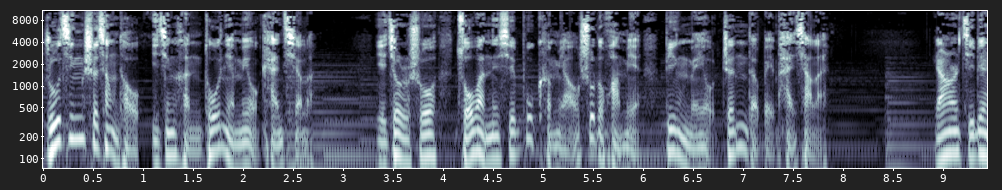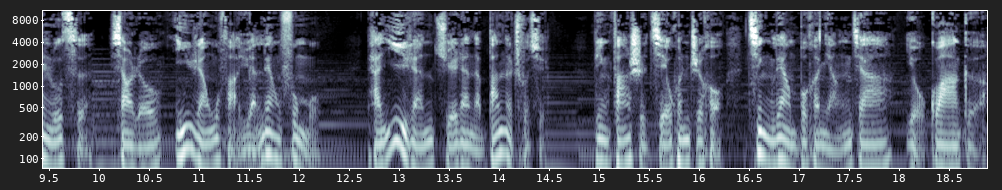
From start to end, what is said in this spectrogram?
如今，摄像头已经很多年没有开启了。也就是说，昨晚那些不可描述的画面并没有真的被拍下来。然而，即便如此，小柔依然无法原谅父母，她毅然决然的搬了出去，并发誓结婚之后尽量不和娘家有瓜葛。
